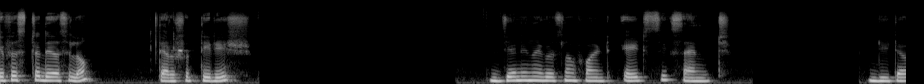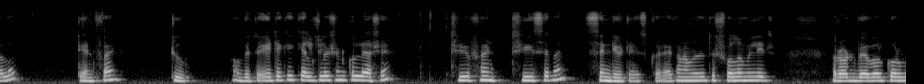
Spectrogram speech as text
F এসটা দেওয়া ছিল তেরোশো তিরিশ। যে নির্ণয় করেছিলাম পয়েন্ট এইট সিক্স অ্যান্ড ডিটা হলো টেন পয়েন্ট টু ওকে তো এটাকে ক্যালকুলেশন করলে আসে three point three seven centimetre square এখন আমরা যেহেতু ষোলো মিলির রড ব্যবহার করব,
